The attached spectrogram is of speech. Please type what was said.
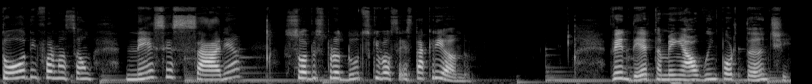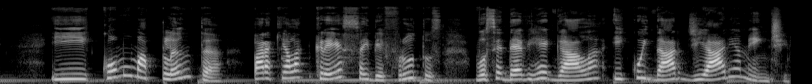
toda a informação necessária sobre os produtos que você está criando. Vender também é algo importante e, como uma planta, para que ela cresça e dê frutos, você deve regá-la e cuidar diariamente.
